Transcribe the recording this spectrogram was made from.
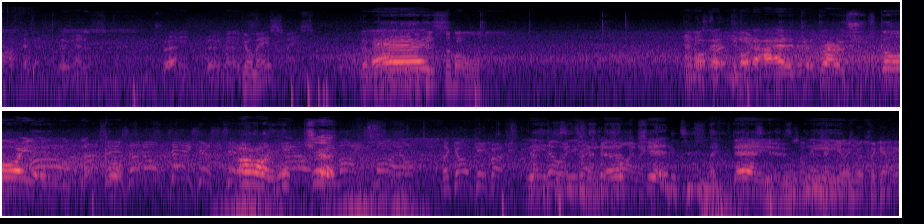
Oh, Gomez. Trent, Gomez. Gomez. Gomez. To keep the ball. Do not let, do not let, uh, Aguero score. Oh, he hit chip. The goalkeeper has Please, no interest in smiling. Shit. I dare you. So continuing with the game,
